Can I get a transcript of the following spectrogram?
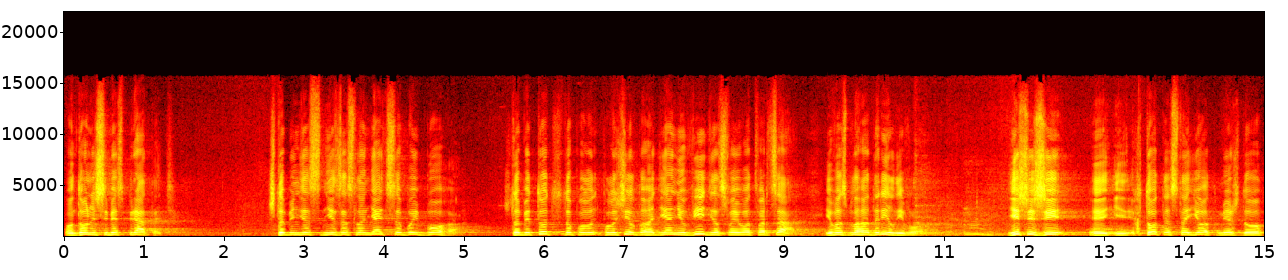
он должен себе спрятать, чтобы не с- не заслонять с Бога, чтобы тот, кто полу- получил благодеяние, увидел своего Творца и возблагодарил Его. Если же э, кто-то встает между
